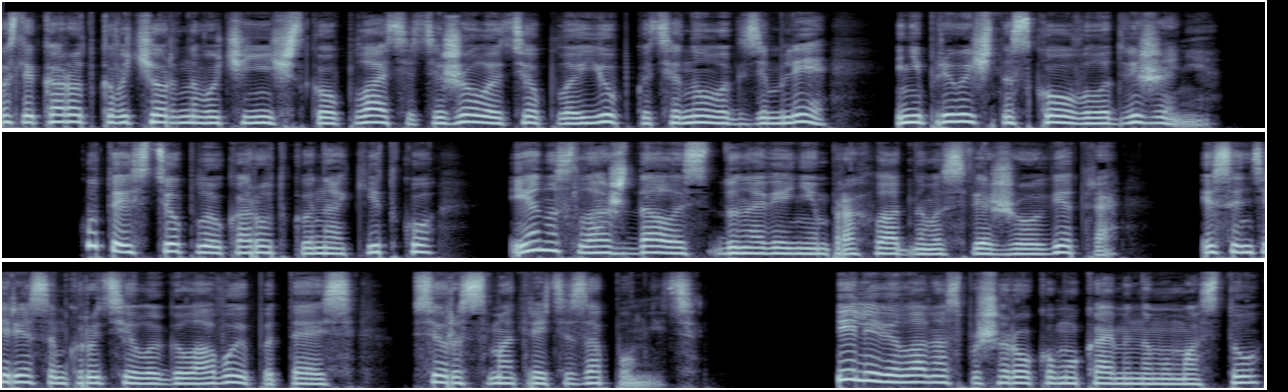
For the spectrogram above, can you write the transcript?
После короткого черного ученического платья тяжелая теплая юбка тянула к земле и непривычно сковывала движение. Кутаясь в теплую короткую накидку, я наслаждалась дуновением прохладного свежего ветра и с интересом крутила головой, пытаясь все рассмотреть и запомнить. Пели вела нас по широкому каменному мосту,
